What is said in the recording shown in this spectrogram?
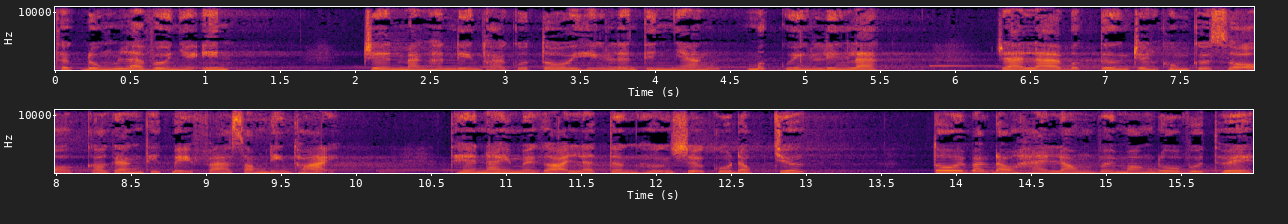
Thực đúng là vừa như in. Trên màn hình điện thoại của tôi hiện lên tin nhắn, mất quyền liên lạc. Ra là bức tường trên khung cửa sổ có gắn thiết bị phá sóng điện thoại. Thế này mới gọi là tận hưởng sự cô độc chứ. Tôi bắt đầu hài lòng với món đồ vừa thuê.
